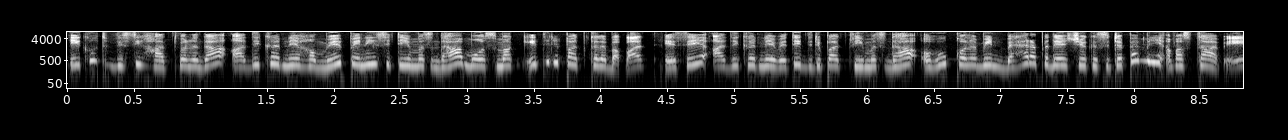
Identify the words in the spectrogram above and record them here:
ඉකුත් 27 වනදා අධිකරණය හමුවේ පෙනී සිටීම සඳහා මෝසමක් ඉදිරිපත් කළ බවත් එසේ අධිකරණය වෙත ඉදිරිපත් වීම සඳහා ඔහු කොළඹින් බැහැර ප්‍රදේශයක සිට පැමිණි අවස්ථාවේ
